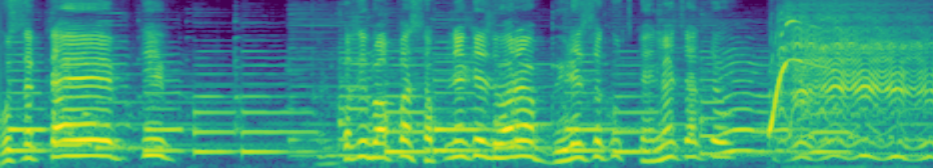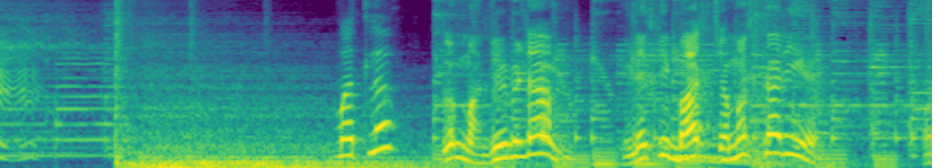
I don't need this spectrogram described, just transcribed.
हो सकता है कि गणपति बापा सपने के द्वारा भीड़े से कुछ कहना चाहते हो। मतलब? मतलब माधवी बेटा भीड़े की बात चमत्कारी है। और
